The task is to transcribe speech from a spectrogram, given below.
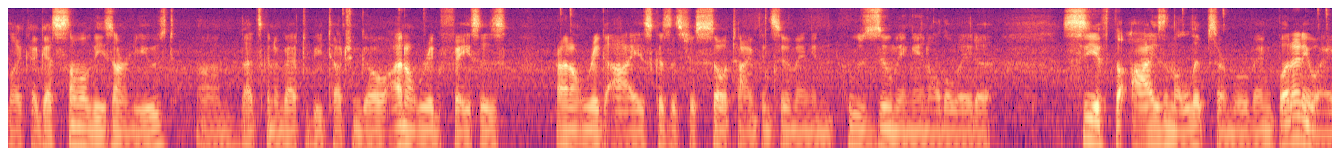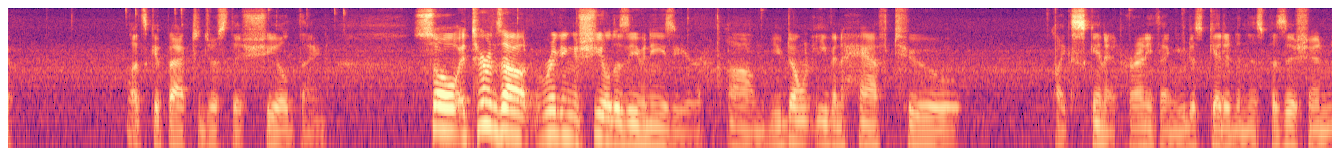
Like I guess some of these aren't used. Um, that's going to have to be touch and go. I don't rig faces. Or I don't rig eyes because it's just so time consuming and who's zooming in all the way to see if the eyes and the lips are moving. But anyway, let's get back to just this shield thing. So it turns out rigging a shield is even easier. Um, you don't even have to like skin it or anything. You just get it in this position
